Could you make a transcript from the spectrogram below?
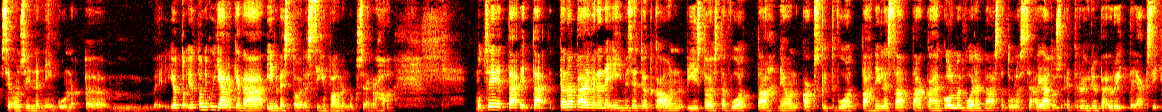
se on sinne niin kuin, jotta, jotta on niin kuin järkevää investoida siihen valmennukseen rahaa. Mutta se, että, että tänä päivänä ne ihmiset, jotka on 15 vuotta, ne on 20 vuotta, niille saattaa kahden kolmen vuoden päästä tulla se ajatus, että ryhdynpä yrittäjäksi,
